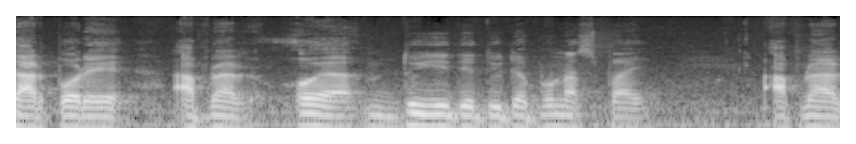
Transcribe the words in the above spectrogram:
তারপরে আপনার দুই ঈদে দুইটা বোনাস পায়। আপনার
